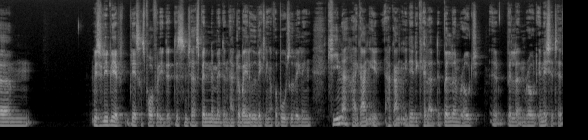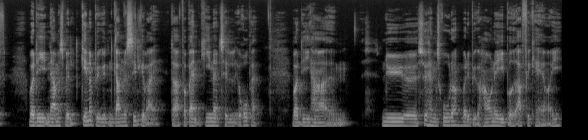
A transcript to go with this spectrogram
Um, hvis vi lige bliver, bliver transport, fordi det, det synes jeg er spændende med den her globale udvikling og forbrugsudviklingen. Kina har, i gang i, har gang i det, de kalder The Belt and Road, uh, Belt and Road Initiative, hvor de nærmest vil genopbygge den gamle silkevej, der forbandt Kina til Europa, hvor de har øhm, nye øh, søhandelsruter, hvor de bygger havne i både Afrika og i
